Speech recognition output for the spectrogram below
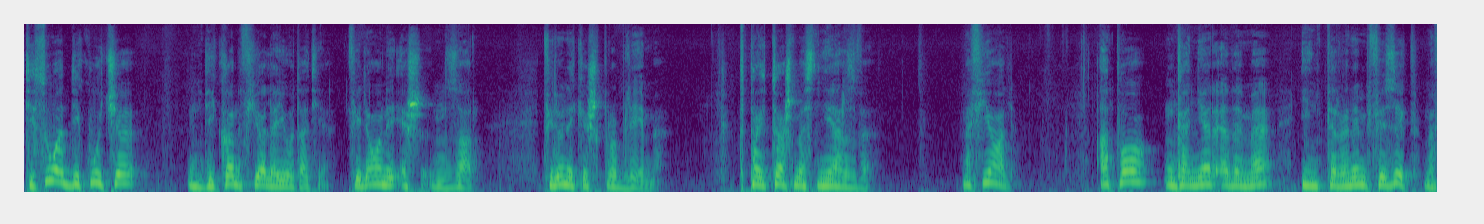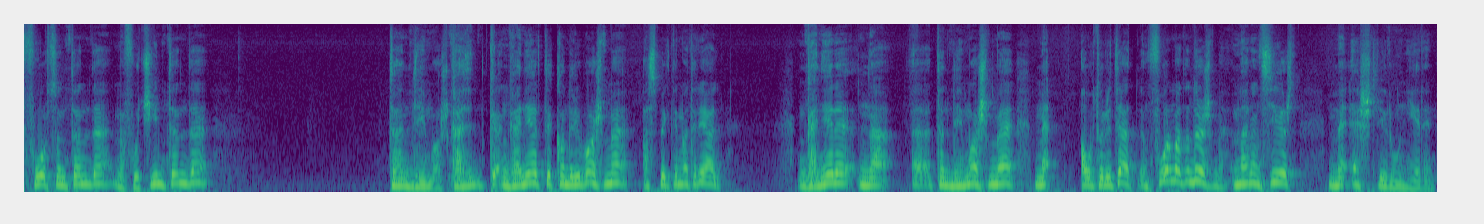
T'i thuash diku që ndikon fjala jote atje. Filoni është në zor. Filoni kish probleme. Të pajtosh mes njerëzve, me fjalë apo nganjëherë edhe me intervenim fizik, me forcën tënde, me fuqinë tënde të ndihmosh. Nganjëherë të kontribuosh me aspektin material. Nganjëherë të ndihmosh me me autoritet në forma të ndryshme. Me rëndësi është me e shliru njerin.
